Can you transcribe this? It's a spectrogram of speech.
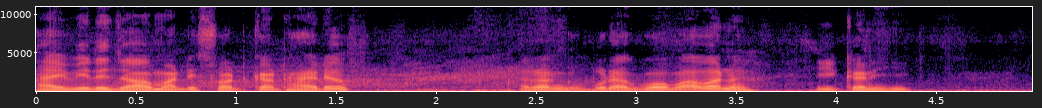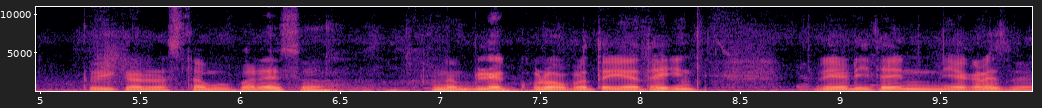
હાઈવે જવા માટે શોર્ટકટ હાર્યો. રંગપુરા ગોમ આવે ને એ કણી તો એ કણ રસ્તામાં ઊભા રહેશે અને બ્લેક ઘોડો આપણે તૈયાર થઈને રેડી થઈને નીકળે છે.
